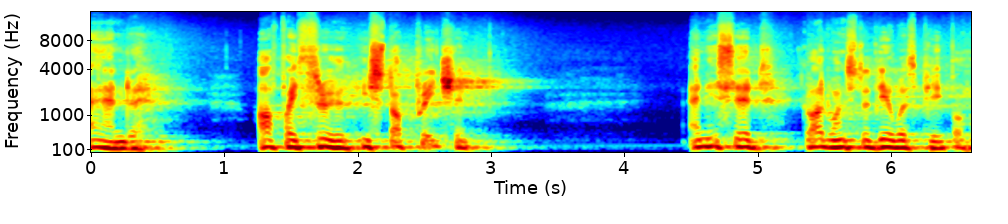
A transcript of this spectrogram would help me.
And halfway through, he stopped preaching. And he said, God wants to deal with people.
